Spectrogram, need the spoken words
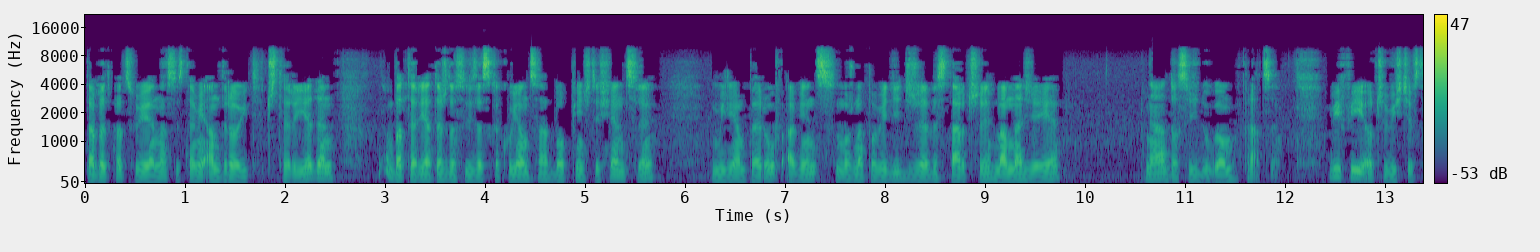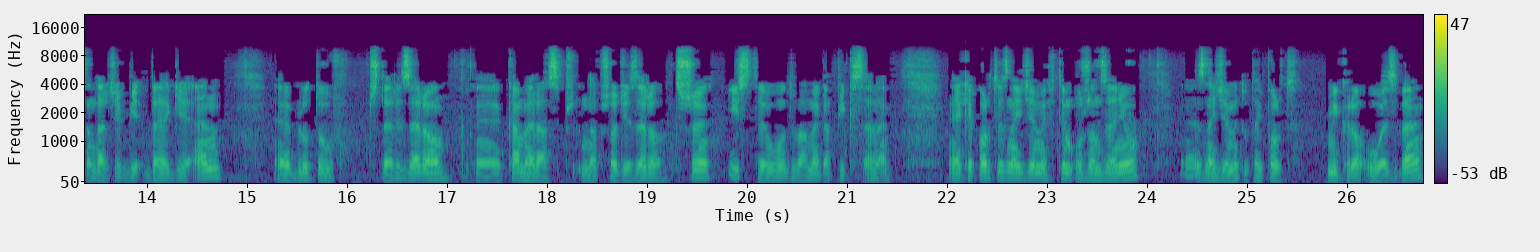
tablet pracuje na systemie Android 4.1. No, bateria też dosyć zaskakująca, bo 5000 mAh, a więc można powiedzieć, że wystarczy, mam nadzieję, na dosyć długą pracę. Wi-Fi oczywiście w standardzie BGN, e, Bluetooth 4.0, e, kamera na przodzie 0.3 i z tyłu 2 megapiksele. Jakie porty znajdziemy w tym urządzeniu? E, Znajdziemy tutaj port micro USB,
